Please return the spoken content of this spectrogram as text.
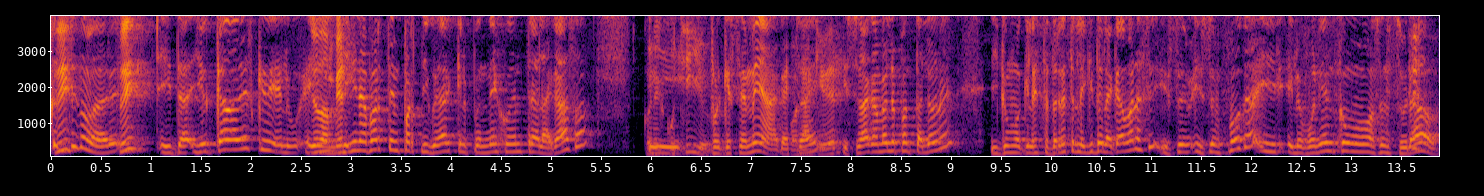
Sí, madre. sí. Y ta- yo cada vez que. El, Yo hay, también. hay una parte en particular que el pendejo entra a la casa. Con el y- cuchillo. Porque se mea, ¿cachai? Y se va a cambiar los pantalones y como que el extraterrestre le quita la cámara así y se, y se enfoca y, y lo ponían como censurado.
